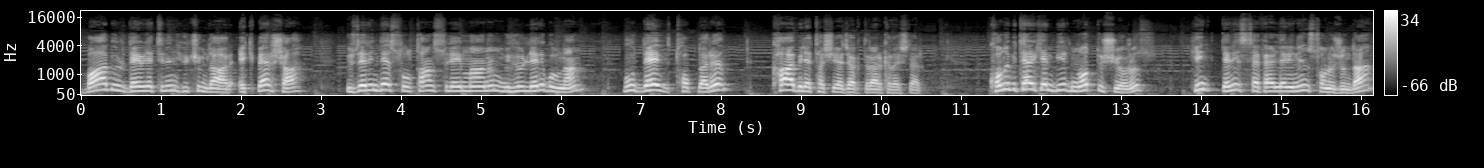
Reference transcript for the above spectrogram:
Babür Devleti'nin hükümdarı Ekber Şah, üzerinde Sultan Süleyman'ın mühürleri bulunan bu dev topları Kabil'e taşıyacaktır arkadaşlar. Konu biterken bir not düşüyoruz. Hint deniz seferlerinin sonucunda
